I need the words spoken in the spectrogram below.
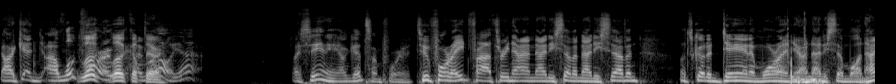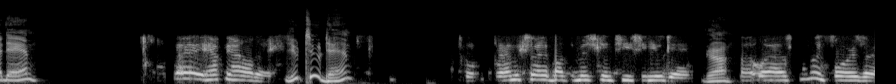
I can. I'll look, Look- for it. look up I there. will, yeah. If I see any, I'll get some for you. 248 539 9797. Let's go to Dan and Warren. You're on 97.1. Hi, Dan. Hey, happy holiday. You too, Dan. I'm excited about the Michigan TCU game. Yeah. But what I was calling for is a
